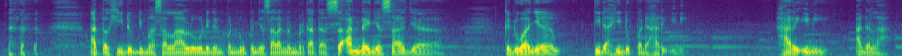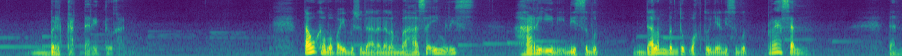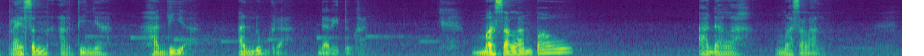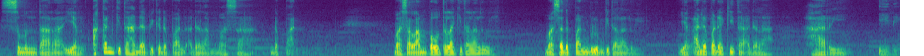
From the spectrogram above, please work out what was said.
atau hidup di masa lalu dengan penuh penyesalan dan berkata, "Seandainya saja keduanya tidak hidup pada hari ini." Hari ini adalah berkat dari Tuhan. Tahukah Bapak Ibu Saudara dalam bahasa Inggris hari ini disebut dalam bentuk waktunya disebut present. Dan present artinya hadiah anugerah dari Tuhan. Masa lampau adalah masa lalu. Sementara yang akan kita hadapi ke depan adalah masa depan. Masa lampau telah kita lalui. Masa depan belum kita lalui. Yang ada pada kita adalah hari ini.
